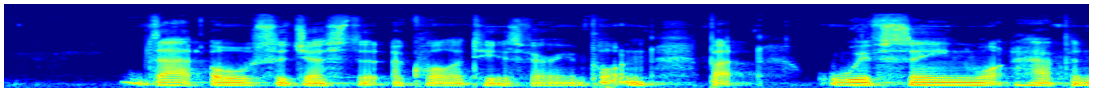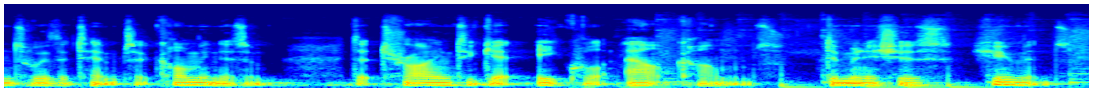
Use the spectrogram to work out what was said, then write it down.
That all suggests that equality is very important. But we've seen what happens with attempts at communism, that trying to get equal outcomes diminishes humans.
